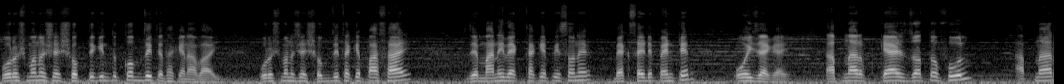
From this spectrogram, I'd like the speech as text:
পুরুষ মানুষের শক্তি কিন্তু কবজিতে থাকে না ভাই। পুরুষ মানুষের সবজি থাকে পাছায় যে মানি ব্যাগ থাকে পিছনে ব্যাক সাইডে প্যান্টের, ওই জায়গায়। আপনার ক্যাশ যত ফুল আপনার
